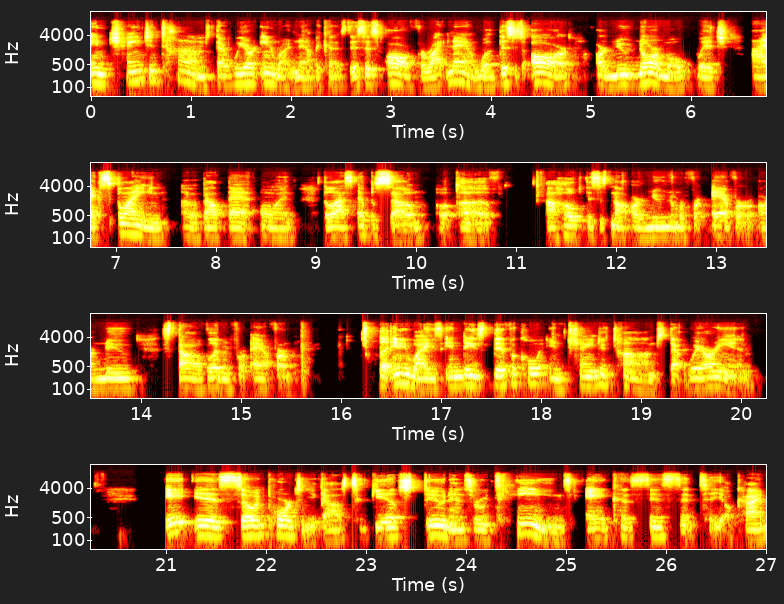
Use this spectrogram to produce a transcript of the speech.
and changing times that we are in right now, because this is all for right now, well, this is our, our new normal, which I explained about that on the last episode of I hope this is not our new number forever, our new style of living forever. But, anyways, in these difficult and changing times that we're in, it is so important, you guys, to give students routines and consistency, okay?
